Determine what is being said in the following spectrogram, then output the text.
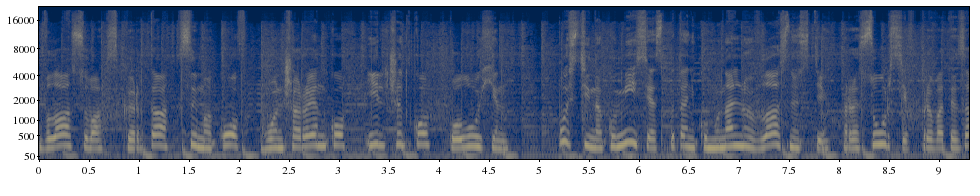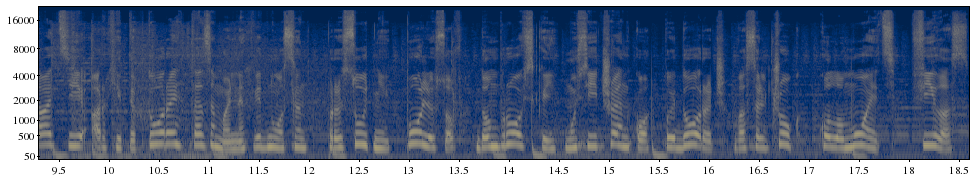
Власова, Скирта, Симаков, Гончаренко, Ільченко, Полухін. Постійна комісія з питань комунальної власності, ресурсів, приватизації, архітектури та земельних відносин. Присутні Полюсов, Домбровський, Мусійченко, Пидорич, Васильчук, Коломоєць, Філас.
